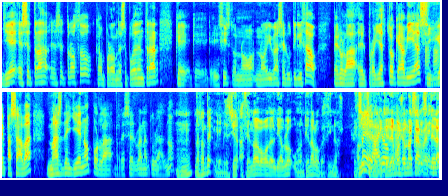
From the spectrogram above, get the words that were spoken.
y ese, tra- ese trozo que- por donde se puede entrar, que, que- que, insisto, no, no iba a ser utilizado. Pero la- el proyecto que había sí Ajá. que pasaba más de lleno por la reserva natural, ¿no? Ujú. Bastante, haciendo de abogado del diablo, uno entiende a los vecinos. Hombre, decir, lo claro, que queremos claro es una que carretera.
